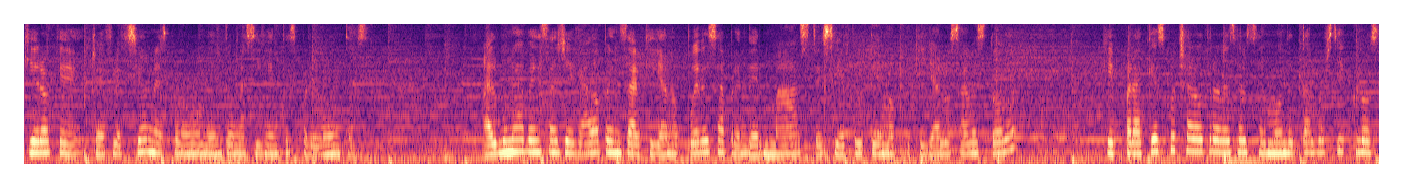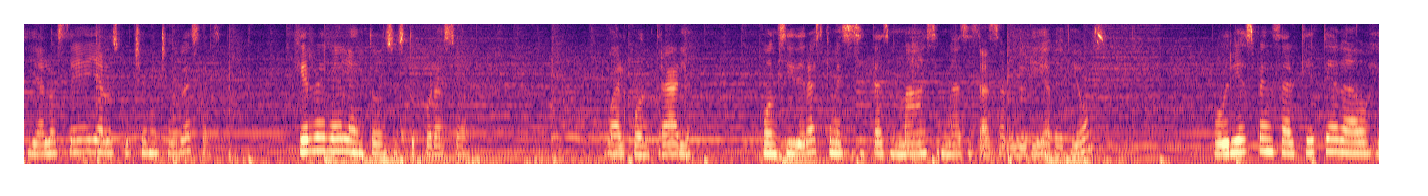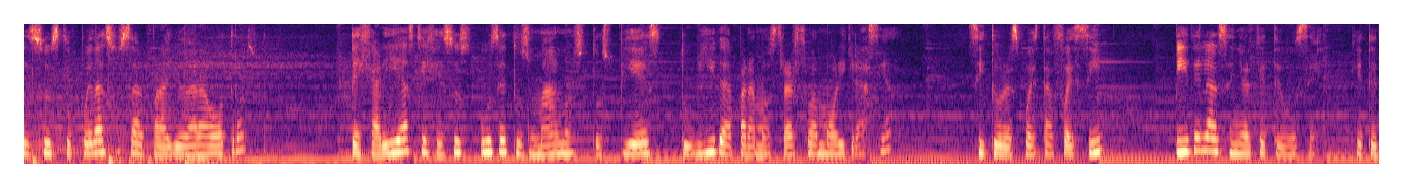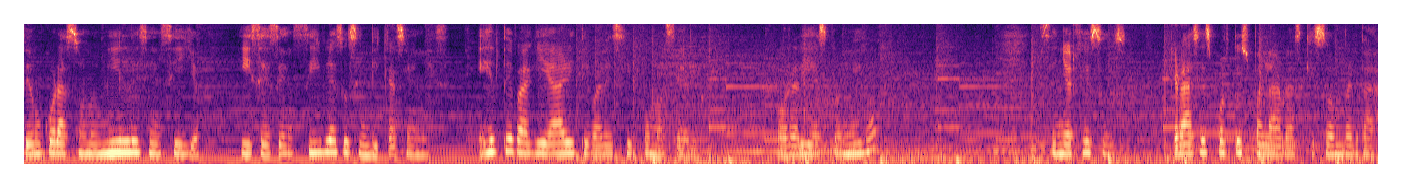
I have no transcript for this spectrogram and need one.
Quiero que reflexiones por un momento en las siguientes preguntas. ¿Alguna vez has llegado a pensar que ya no puedes aprender más de cierto tema porque ya lo sabes todo? ¿Que para qué escuchar otra vez el sermón de tal versículo si ya lo sé, ya lo escuché muchas veces? ¿Qué revela entonces tu corazón? O al contrario, ¿consideras que necesitas más y más de la sabiduría de Dios? ¿Podrías pensar qué te ha dado Jesús que puedas usar para ayudar a otros? ¿Dejarías que Jesús use tus manos, tus pies, tu vida para mostrar su amor y gracia? Si tu respuesta fue sí, pídele al Señor que te use, que te dé un corazón humilde y sencillo y sé sensible a sus indicaciones. Él te va a guiar y te va a decir cómo hacerlo. ¿Orarías conmigo? Señor Jesús, gracias por tus palabras que son verdad.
